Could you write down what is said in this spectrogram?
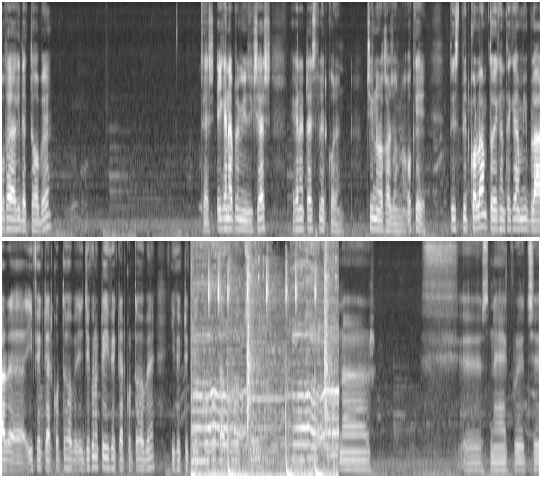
কোথায় আগে দেখতে হবে? শেষ এইখানে আপনার মিউজিক শেষ, এখানে একটা স্প্লিট করেন, চিহ্ন রাখার জন্য ওকে তো স্প্লিট করলাম, তো এখান থেকে আমি ব্লার ইফেক্ট অ্যাড করতে হবে যে কোনো একটা ইফেক্ট অ্যাড করতে হবে ইফেক্টে ক্লিক করব, তারপর হচ্ছে আপনার স্ন্যাক রয়েছে,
